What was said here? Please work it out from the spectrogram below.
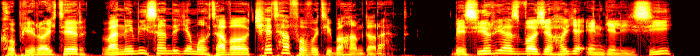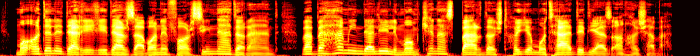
copywriter و نویسنده محتوا چه تفاوتی با هم دارند؟ بسیاری از واژه های انگلیسی معادل دقیقی در زبان فارسی ندارند و به همین دلیل ممکن است برداشت های متعددی از آنها شود.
